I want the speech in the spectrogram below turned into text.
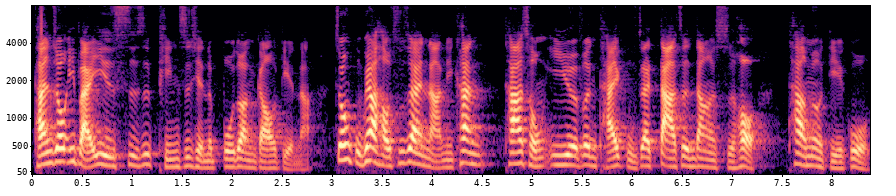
盘中一百一十四是平之前的波段高点呐。这种股票好处在哪？你看它从一月份台股在大震荡的时候，它有没有跌过？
